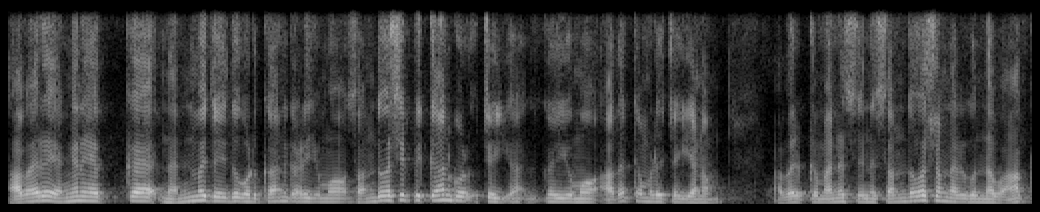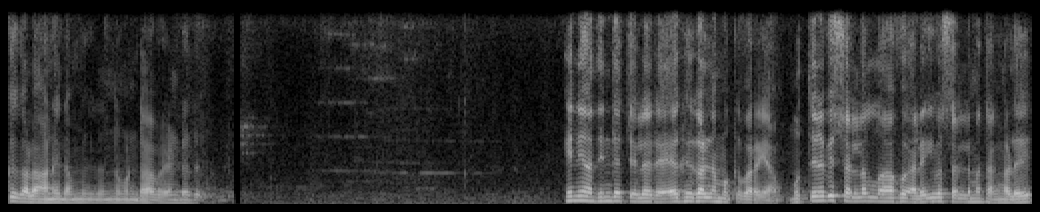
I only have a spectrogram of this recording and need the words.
അവരെ എങ്ങനെയൊക്കെ നന്മ ചെയ്തു കൊടുക്കാൻ കഴിയുമോ സന്തോഷിപ്പിക്കാൻ ചെയ്യാൻ കഴിയുമോ അതൊക്കെ നമ്മൾ ചെയ്യണം. അവർക്ക് മനസ്സിന് സന്തോഷം നൽകുന്ന വാക്കുകളാണ് നമ്മിൽ നിന്നും ഉണ്ടാവേണ്ടത്. ഇനി അതിന്റെ ചില രേഖകൾ നമുക്ക് പറയാം. മുത്തുനബി സല്ലല്ലാഹു അലൈഹി വസല്ലമ തങ്ങൾ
